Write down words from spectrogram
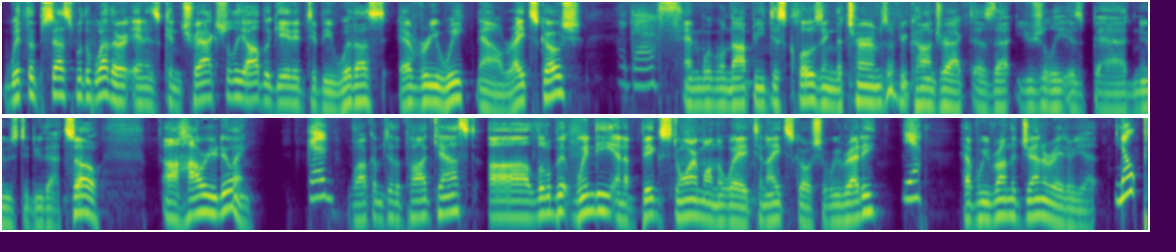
with Obsessed with the Weather and is contractually obligated to be with us every week now, right, Scotia? I guess. And we will not be disclosing the terms of your contract, as that usually is bad news to do that. So, uh, how are you doing? Good. Welcome to the podcast. Uh, a little bit windy and a big storm on the way tonight, Scotia. We ready? Yeah. Have we run the generator yet? Nope.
